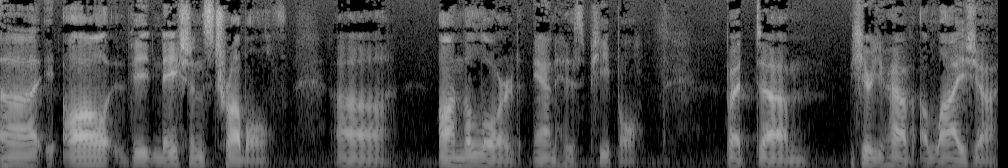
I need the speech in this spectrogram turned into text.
uh, all the nation's troubles uh, on the Lord and his people. But um, here you have Elijah,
